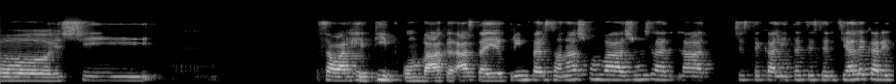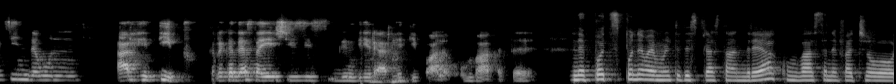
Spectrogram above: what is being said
Uh, și sau arhetip cumva, că asta e prin personaj cumva ajungi la, la aceste calități esențiale care țin de un arhetip. Cred că de asta e și zis gândire mhm. arhetipală cumva, că te... Ne poți spune mai multe despre asta, Andreea? Cumva să ne faci o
